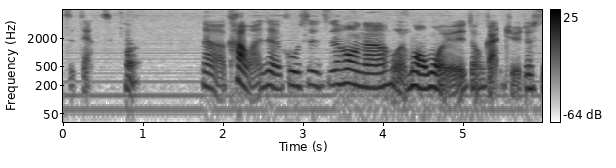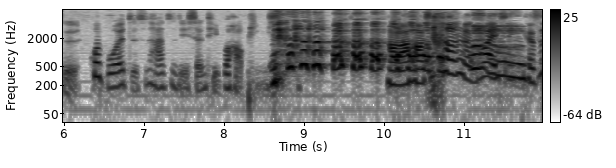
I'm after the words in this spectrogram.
子这样子？那看完这个故事之后呢，我默默有一种感觉，就是会不会只是他自己身体不好平息？好啦，好像很坏心，可是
